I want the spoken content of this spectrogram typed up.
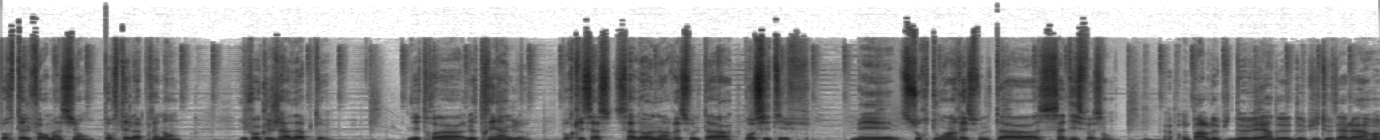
pour telle formation, pour tel apprenant, il faut que j'adapte les trois, le triangle pour que ça, ça donne un résultat positif, mais surtout un résultat satisfaisant. On parle de, de VR de- depuis tout à l'heure,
